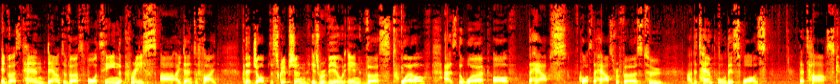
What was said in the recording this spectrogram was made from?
In verse 10 down to verse 14, the priests are identified. Their job description is revealed in verse 12 as the work of the house. Of course, the house refers to uh, the temple. This was their task.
